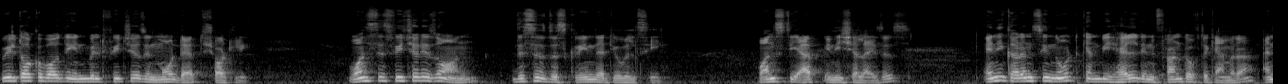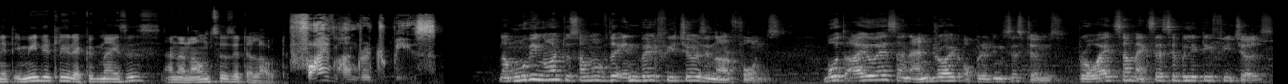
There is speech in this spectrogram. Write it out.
We'll talk about the inbuilt features in more depth shortly. Once this feature is on, this is the screen that you will see. Once the app initializes, any currency note can be held in front of the camera and it immediately recognizes and announces it aloud. 500 rupees. Now moving on to some of the inbuilt features in our phones. Both iOS and Android operating systems provide some accessibility features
